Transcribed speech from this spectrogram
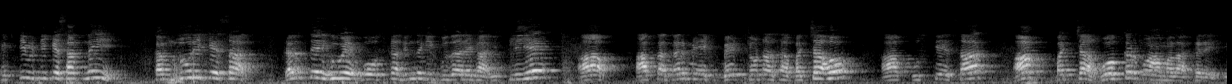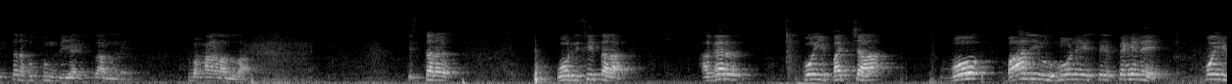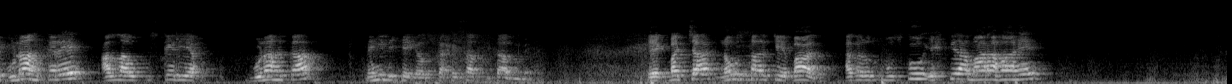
एक्टिविटी के साथ नहीं, कमज़ोरी के साथ डरते हुए वो उसका ज़िंदगी गुजारेगा। इसलिए आप, आपका घर में एक बेट छोटा सा बच्चा हो, आप उसके साथ, आप बच्चा होकर मुआमला करें। इस तरह हुक्म दिया इस्लाम ने। सुबहान अल्लाह इस तरह और इसी तरह, अगर कोई बच्चा वो बालिग होने से पहले कोई गुनाह करे, अल्लाह उसके लिए गुनाह का नहीं लिखेगा उसका हिसाब किताब में। एक बच्चा नौ साल के बाद अगर उस, उसको इख्तिराम आ रहा है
